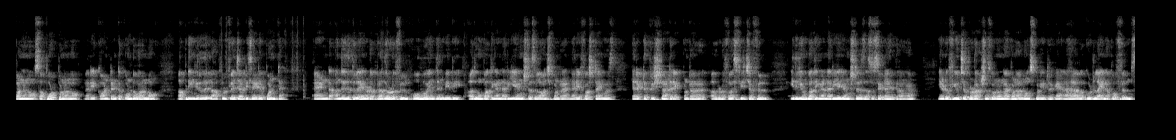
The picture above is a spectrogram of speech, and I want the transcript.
பண்ணணும் சப்போர்ட் பண்ணணும் நிறைய கான்டென்ட்டை கொண்டு வரணும் அப்படிங்கிறது நான் ஃபுல் ஃப்ளேஜாக டிசைடே பண்ணிட்டேன். அண்ட் அந்த விதத்தில் என்னோட பிரதரோட ஃபிலிம் ஓஹோ எந்தன் பேபி அதுவும் பார்த்தீங்கன்னா நிறைய யங்ஸ்டர்ஸ் லான்ச் பண்ணுறேன் நிறைய first timers director Krishna direct பண்ணுறாரு அவரோட ஃபர்ஸ்ட் ஃபீச்சர் ஃபிலிம் இதுலேயும் பார்த்தீங்கன்னா நிறைய யங்ஸ்டர்ஸ் அசோசியேட் ஆகிருக்கிறாங்க என்னோட ஃபியூச்சர் ப்ரொடக்ஷன்ஸ் ஒன்று இப்போ நான் அனௌன்ஸ் பண்ணிகிட்டு இருக்கேன். I have a good line up of films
